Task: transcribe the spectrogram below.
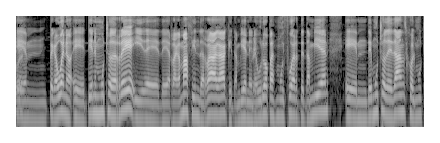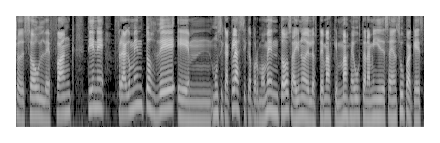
Eh, pero bueno, eh, tienen mucho de reggae y de, de ragamuffin, de raga, que también en. Europa es muy fuerte también. eh, de mucho de dancehall, mucho de soul, de funk. Tiene fragmentos de eh, música clásica por momentos. Hay uno de los temas que más me gustan a mí de Saiyan Supa, que es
